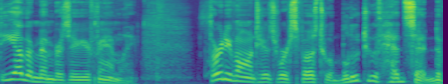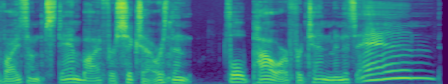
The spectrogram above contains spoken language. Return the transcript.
the other members of your family? 30 volunteers were exposed to a Bluetooth headset device on standby for 6 hours, then full power for 10 minutes, and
